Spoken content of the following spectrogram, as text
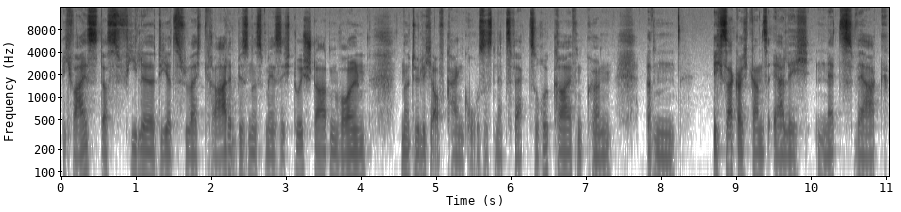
Ich weiß, dass viele, die jetzt vielleicht gerade businessmäßig durchstarten wollen, natürlich auf kein großes Netzwerk zurückgreifen können. Ähm, ich sage euch ganz ehrlich, Netzwerk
